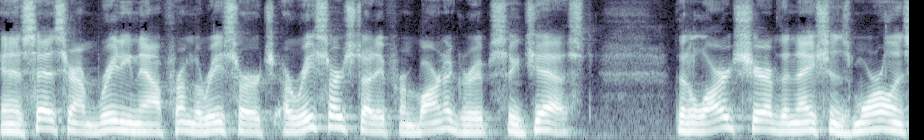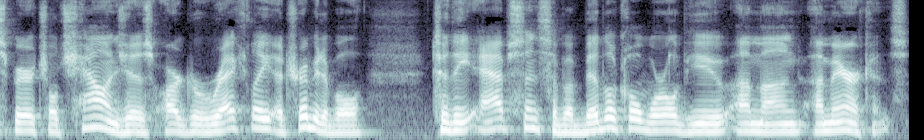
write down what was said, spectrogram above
And it says here, I'm reading now from the research, a research study from Barna Group suggests that a large share of the nation's moral and spiritual challenges are directly attributable to the absence of a biblical worldview among Americans,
